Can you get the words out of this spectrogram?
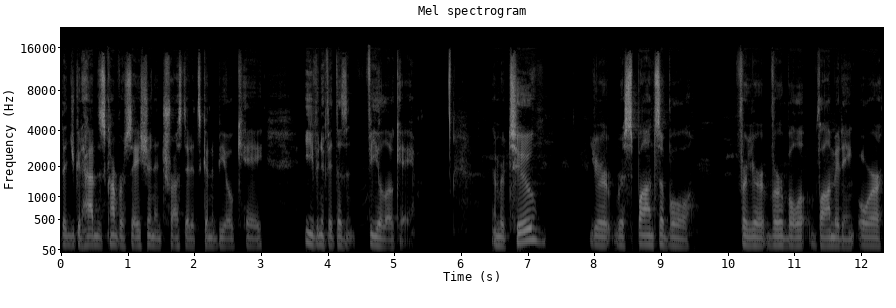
that you could have this conversation and trust that it's going to be okay even if it doesn't feel okay number two you're responsible for your verbal vomiting or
